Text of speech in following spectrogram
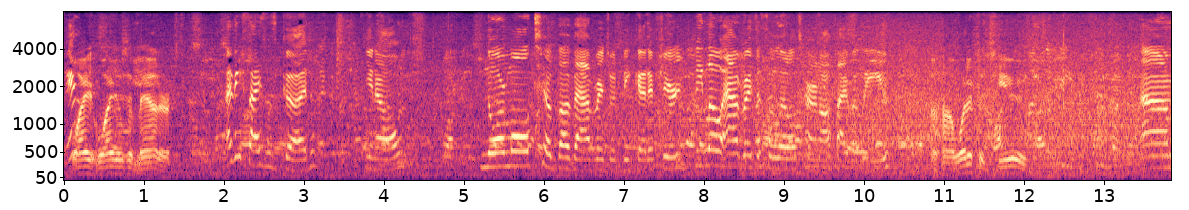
Yeah. Why why does it matter? I think size is good. You know, normal to above average would be good. If you're below average, it's a little turn off, I believe. Uh-huh. What if it's huge? Um,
